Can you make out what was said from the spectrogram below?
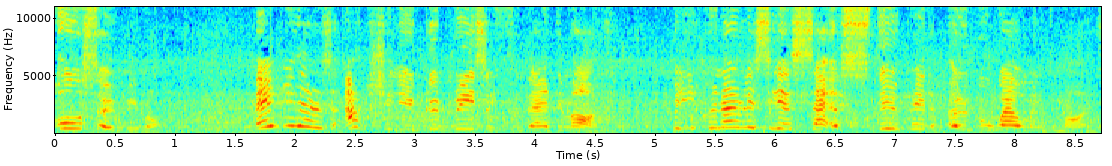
also be wrong. Maybe there is actually a good reason for their demand, but you can only see a set of stupid, overwhelming demands.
